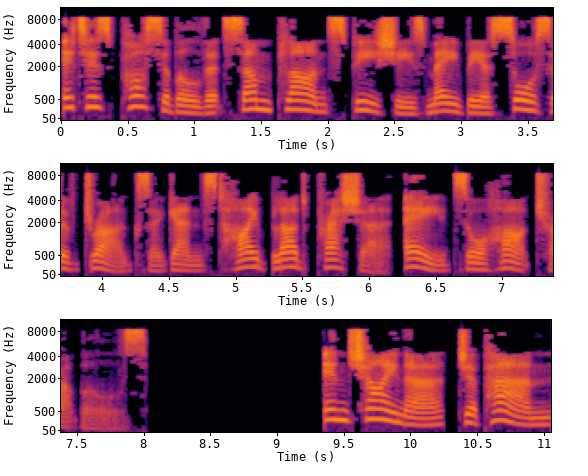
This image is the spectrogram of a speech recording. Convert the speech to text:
It is possible that some plant species may be a source of drugs against high blood pressure, AIDS or heart troubles. In China, Japan,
